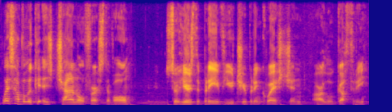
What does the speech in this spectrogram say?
let's have a look at his channel first of all. So here's the brave YouTuber in question, Arlo Guthrie.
